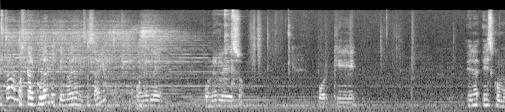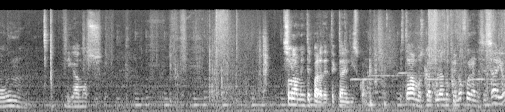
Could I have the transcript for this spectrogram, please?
Estábamos calculando que no era necesario ponerle ponerle eso porque era, es como un digamos solamente para detectar el disco ¿no? estábamos calculando que no fuera necesario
